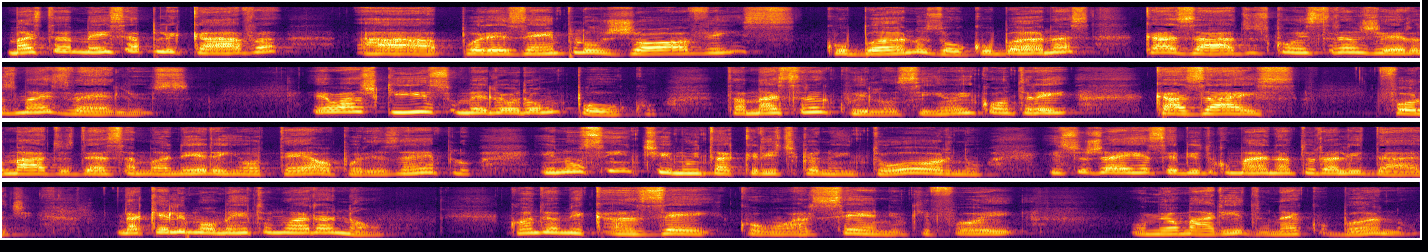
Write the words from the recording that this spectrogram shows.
mas também se aplicava a, por exemplo, jovens cubanos ou cubanas casados com estrangeiros mais velhos. Eu acho que isso melhorou um pouco, está mais tranquilo. Assim, eu encontrei casais formados dessa maneira em hotel, por exemplo, e não senti muita crítica no entorno, isso já é recebido com mais naturalidade. Naquele momento não era não. Quando eu me casei com o Arsênio, que foi o meu marido, né, cubano,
